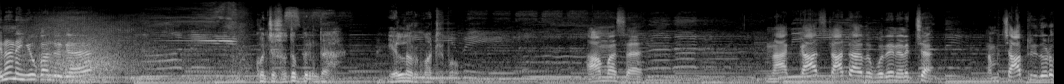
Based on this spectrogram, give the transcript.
என்ன நீங்க உட்காந்துருக்க கொஞ்சம் சொதப்பு இருந்தா எல்லாரும் மாற்றிருப்போம் ஆமாம் சார் நான் கார் ஸ்டார்ட் ஆகாத போதே நினச்சேன். நம்ம சாப்டர் இதோட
